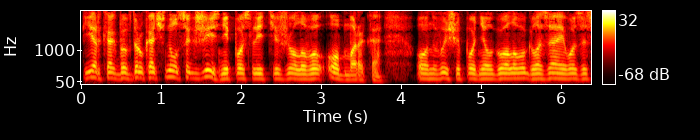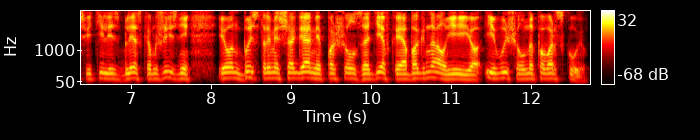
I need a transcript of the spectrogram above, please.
Пьер как бы вдруг очнулся к жизни после тяжелого обморока. Он выше поднял голову, глаза его засветились блеском жизни, и он быстрыми шагами пошел за девкой, обогнал ее и вышел на поварскую.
